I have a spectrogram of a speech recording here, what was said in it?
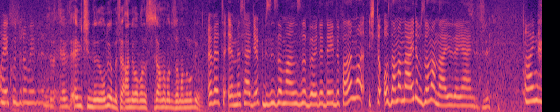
Ayak uyduramayabiliriz. Mesela ev, ev içinde de oluyor mesela anne babanız sizi anlamadığı zamanlar oluyor mu? Evet e, mesela diyor ki bizim zamanımızda böyle değildi falan ama işte o zaman ayrı bu zaman ayrı yani. Aynen.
